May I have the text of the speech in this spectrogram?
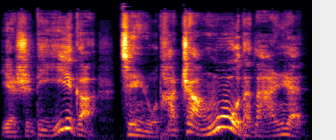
也是第一个进入他帐幕的男人。”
